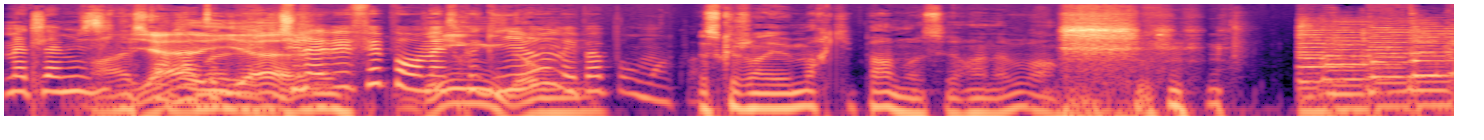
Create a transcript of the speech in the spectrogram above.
mettre la musique. Tu l'avais fait pour remettre Ding Guillaume, mais pas pour moi. Quoi. Parce que j'en avais marre qu'il parle, moi, c'est rien à voir.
